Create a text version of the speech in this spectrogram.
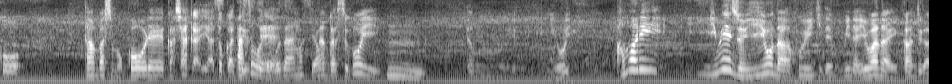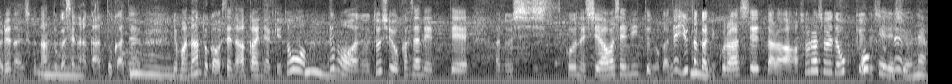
こう丹波市も高齢化社会やとかってあ、言ってざいますよなん。かすごい、うん、うん、よいあまりイメージのいいような雰囲気でみんな言わない感じがあるじゃないですか、なんとかせなあかんとかね。うんいやまあなんとかはせなあかんやけど、うん。でもあの年を重ねてあのしこういうね幸せにっていうのかね豊かに暮らしてたら、それはそれで OK ですよね。ですよね。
